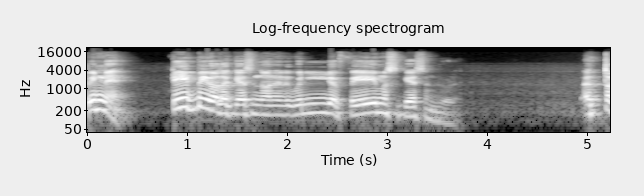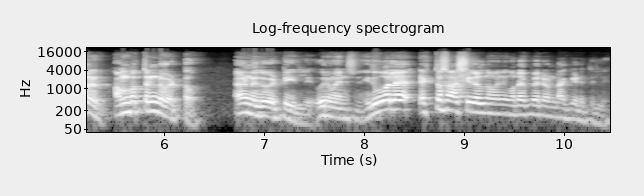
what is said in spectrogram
പിന്നെ ടി പി വധക്കേസ് എന്ന് പറഞ്ഞൊരു വലിയ ഫേമസ് കേസ് ഉണ്ട് ഇവിടെ. എത്ര അമ്പത്തിരണ്ട് വെട്ടോ? അങ്ങനെയൊക്കെ വെട്ടിയില്ലേ? ഒരു മനുഷ്യന്. ഇതുപോലെ രക്തസാക്ഷികൾ എന്ന് പറഞ്ഞ് കുറേ പേരെ ഉണ്ടാക്കിയെടുത്തില്ലേ?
